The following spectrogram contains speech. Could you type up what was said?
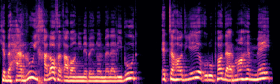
که به هر روی خلاف قوانین بین المللی بود اتحادیه اروپا در ماه می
